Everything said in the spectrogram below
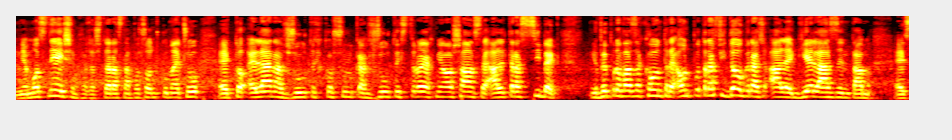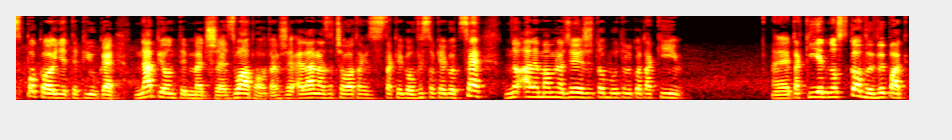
mocniejszym, chociaż teraz na początku meczu e, to Elana w żółtych koszulkach, w żółtych strojach miała szansę, ale teraz Sibek wyprowadza kontrę, on potrafi dograć, ale Gielazyn tam e, spokojnie tę piłkę na piątym metrze złapał, także Elana zaczęła tak, z takiego wysokiego C, no ale mam nadzieję, że to był tylko taki taki jednostkowy wypad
